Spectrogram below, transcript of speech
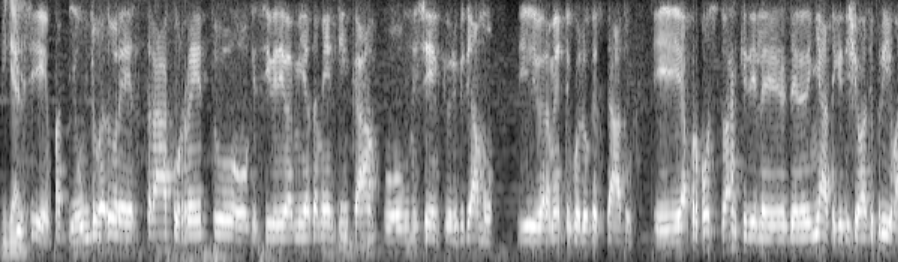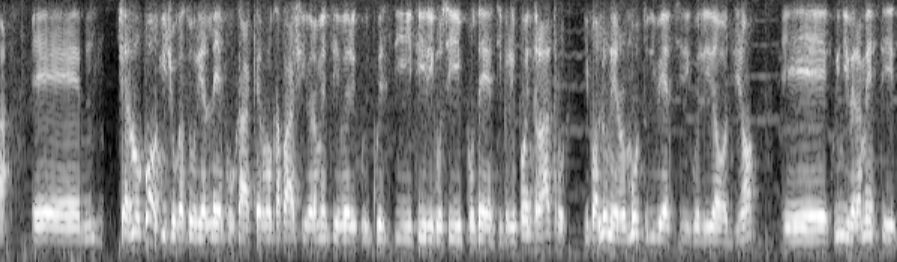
Michele. Sì, sì, infatti un giocatore stracorretto che si vedeva immediatamente in campo, un esempio, ripetiamo, di veramente quello che è stato. E a proposito anche delle, delle legnate che dicevate prima, ehm, c'erano pochi giocatori all'epoca che erano capaci veramente di avere que- questi tiri così potenti, perché poi tra l'altro i palloni erano molto diversi di quelli di oggi, no? E quindi veramente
